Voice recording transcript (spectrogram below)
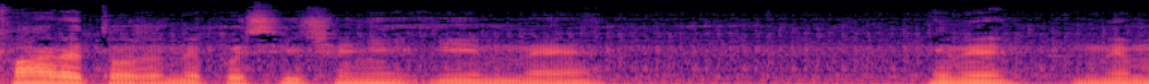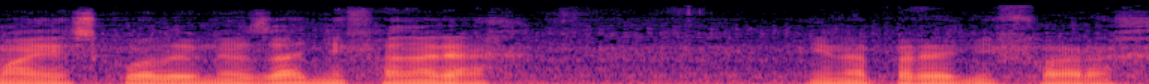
Фари теж не посічені і не, і не, немає сколів на задніх фонарях і на передніх фарах.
